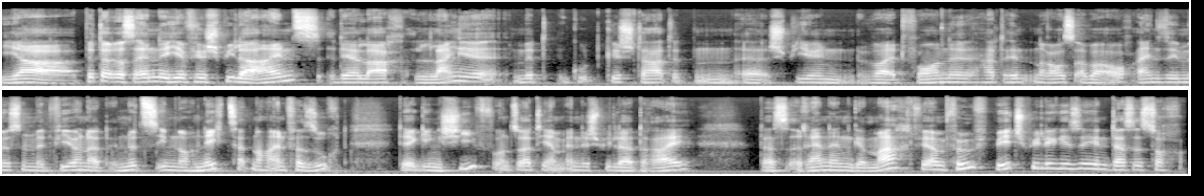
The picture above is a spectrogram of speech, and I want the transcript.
Ja, bitteres Ende hier für Spieler 1, der lag lange mit gut gestarteten äh, Spielen weit vorne, hat hinten raus aber auch einsehen müssen, mit 400 nützt ihm noch nichts, hat noch einen versucht, der ging schief, und so hat hier am Ende Spieler 3 das Rennen gemacht. Wir haben 5 Beatspiele gesehen, das ist doch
